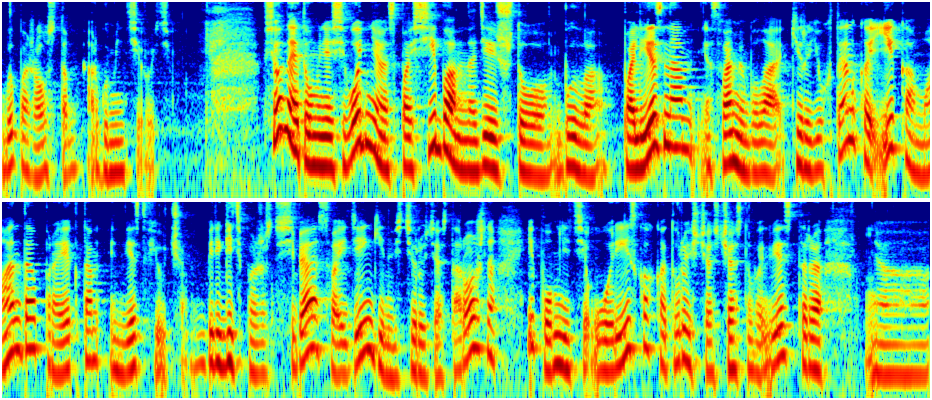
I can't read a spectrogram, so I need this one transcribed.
Вы, пожалуйста, аргументируйте. Все на этом у меня сегодня. Спасибо. Надеюсь, что было полезно. С вами была Кира Юхтенко и команда проекта Invest Future. Берегите, пожалуйста, себя, свои деньги, инвестируйте осторожно и помните о рисках, которые сейчас частного инвестора э,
